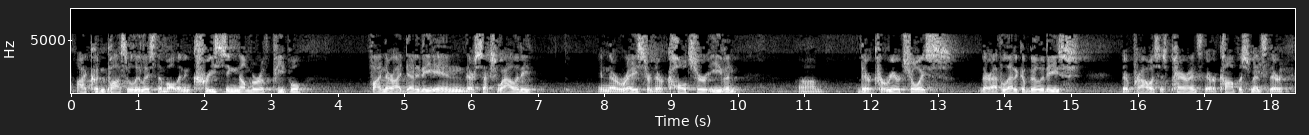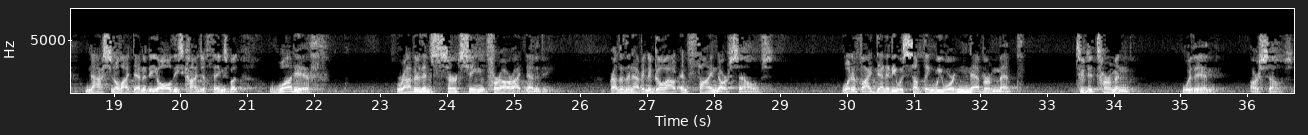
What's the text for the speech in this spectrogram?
I couldn't possibly list them all. An increasing number of people find their identity in their sexuality, in their race or their culture even, um, their career choice, their athletic abilities, their prowess as parents, their accomplishments, their national identity, all these kinds of things. But what if rather than searching for our identity, rather than having to go out and find ourselves, what if identity was something we were never meant to determine within ourselves?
